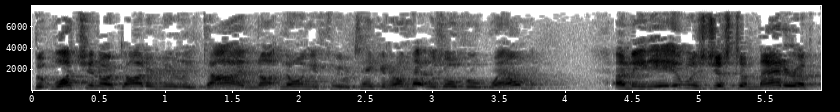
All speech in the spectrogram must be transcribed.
But watching our daughter nearly die and not knowing if we were taking her home, that was overwhelming. I mean, it was just a matter of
